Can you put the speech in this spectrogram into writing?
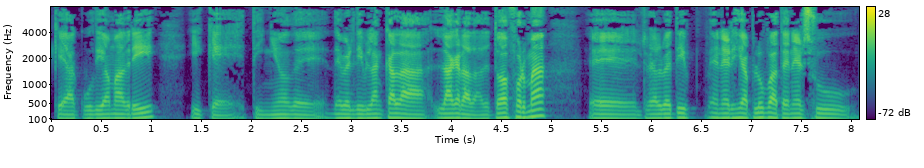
que acudió a Madrid y que tiñó de, de verde y blanca la, la grada. De todas formas, el Real Betis Energía Plus va a tener su,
